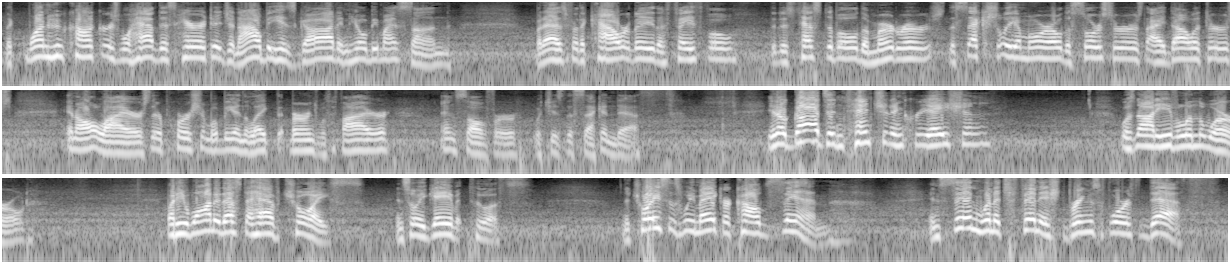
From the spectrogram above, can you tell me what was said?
The one who conquers will have this heritage, and I'll be his God, and he'll be my son. But as for the cowardly, the faithful, the detestable, the murderers, the sexually immoral, the sorcerers, the idolaters, and all liars, their portion will be in the lake that burns with fire and sulfur, which is the second death. You know, God's intention in creation was not evil in the world, but He wanted us to have choice, and so He gave it to us. The choices we make are called sin. And sin, when it's finished, brings forth death.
